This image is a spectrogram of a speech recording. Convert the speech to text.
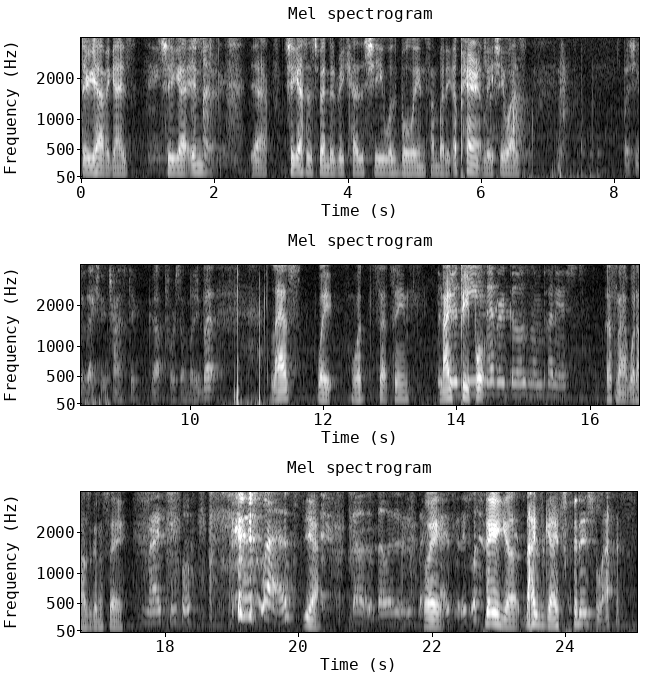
There you have it, guys. She got in. Yeah, she got suspended because she was bullying somebody. Apparently, she was. but she was actually trying to stick up for somebody. But last, wait, what's that scene? The nice people. never goes unpunished. That's not what I was gonna say. Nice people finish last. Yeah, No, that's not what it is. Nice Wait. guys finish last. there you go. Nice guys finish last.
